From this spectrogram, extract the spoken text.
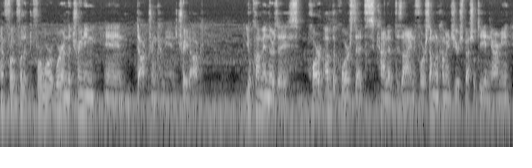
and for for the for we're in the training and doctrine command TRADOC. You'll come in. There's a part of the course that's kind of designed for someone coming to your specialty in the army.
